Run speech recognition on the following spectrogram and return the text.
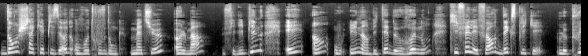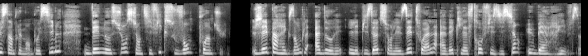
Dans chaque épisode, on retrouve donc Mathieu, Olma, Philippine et un ou une invitée de renom qui fait l'effort d'expliquer, le plus simplement possible, des notions scientifiques souvent pointues. J'ai par exemple adoré l'épisode sur les étoiles avec l'astrophysicien Hubert Reeves.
